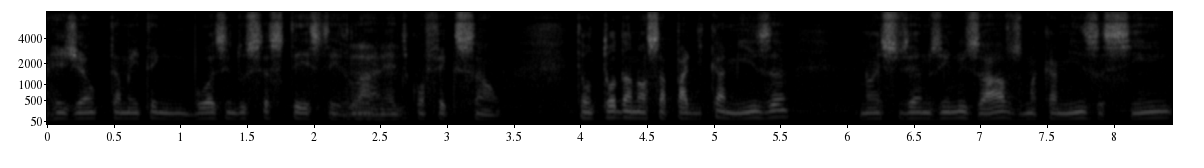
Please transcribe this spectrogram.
região que também tem boas indústrias têxteis lá, Uhum. né? De confecção. Então toda a nossa parte de camisa nós fizemos em Luiz Alves uma camisa assim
